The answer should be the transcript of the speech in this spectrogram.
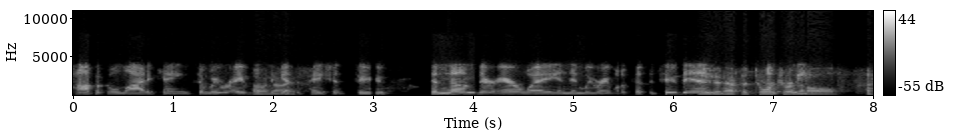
topical lidocaine. So we were able oh, to nice. get the patients to to numb their airway, and then we were able to put the tube in. So you didn't have to torture um, them we, at all.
